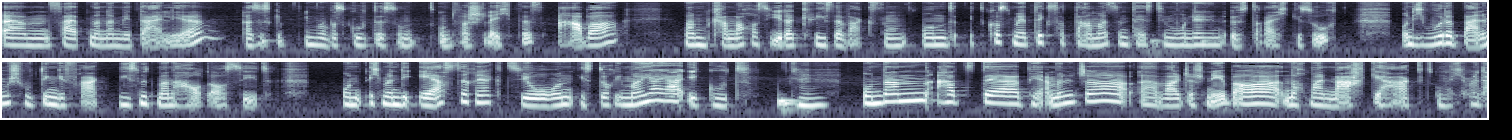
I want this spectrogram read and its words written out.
ähm, Seiten einer Medaille. Also es gibt immer was Gutes und, und was Schlechtes. Aber man kann auch aus jeder Krise wachsen. Und It Cosmetics hat damals ein Testimonial in Österreich gesucht. Und ich wurde bei einem Shooting gefragt, wie es mit meiner Haut aussieht. Und ich meine, die erste Reaktion ist doch immer, ja, ja, eh gut. Mhm. Und dann hat der PR-Manager äh, Walter Schneebauer nochmal nachgehakt. Und ich meine,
